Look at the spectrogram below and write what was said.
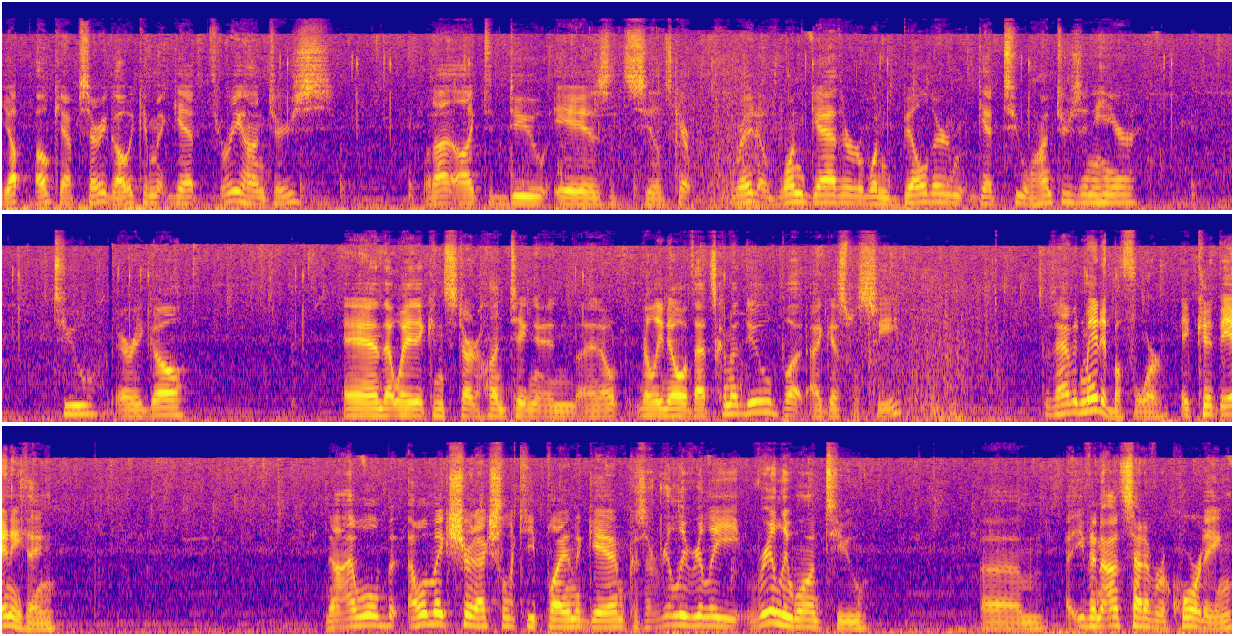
Yep, okay, so there we go. We can get three hunters. What I like to do is, let's see, let's get rid of one gatherer, one builder, get two hunters in here. Two, there we go. And that way they can start hunting, and I don't really know what that's going to do, but I guess we'll see. Because I haven't made it before. It could be anything. Now, I will I will make sure to actually keep playing the game, because I really, really, really want to. Um, even outside of recording.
